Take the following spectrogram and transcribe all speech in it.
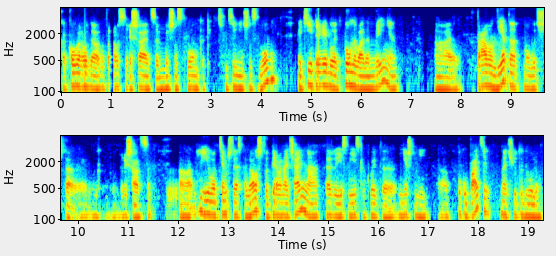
какого рода вопросы решаются большинством, каким меньшинством, какие требуют полного одобрения, правом вето могут считать, решаться. И вот тем, что я сказал, что первоначально, даже если есть какой-то внешний покупатель на чью-то долю,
